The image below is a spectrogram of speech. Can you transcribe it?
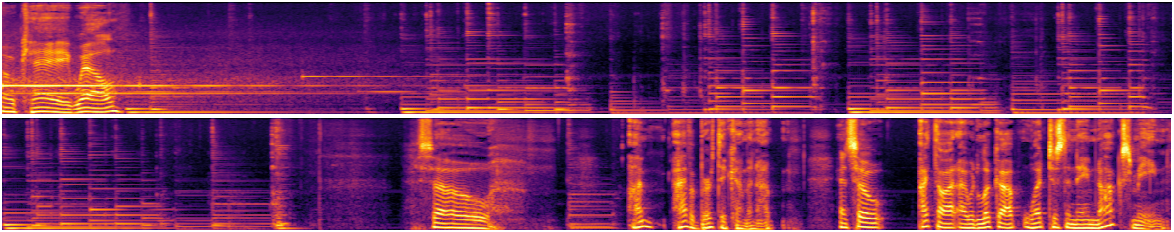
Okay, well. So I'm I have a birthday coming up. And so I thought I would look up what does the name Knox mean?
